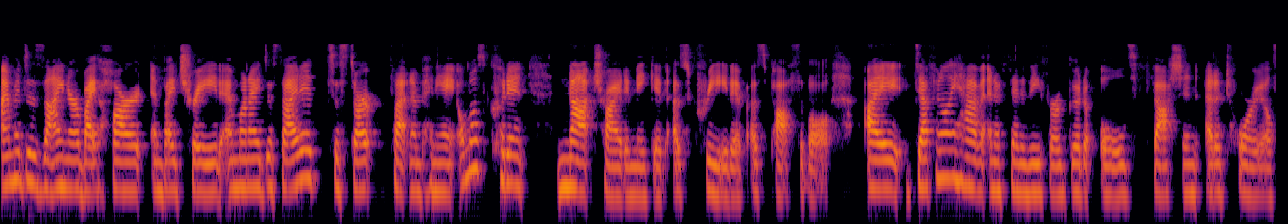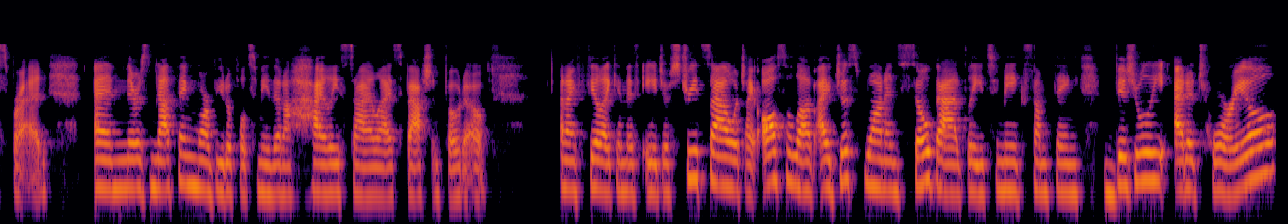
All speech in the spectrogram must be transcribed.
I'm a designer by heart and by trade. And when I decided to start Platinum Penny, I almost couldn't not try to make it as creative as possible. I definitely have an affinity for a good old fashioned editorial spread. And there's nothing more beautiful to me than a highly stylized fashion photo. And I feel like in this age of street style, which I also love, I just wanted so badly to make something visually editorial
